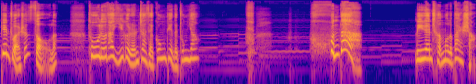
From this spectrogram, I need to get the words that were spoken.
便转身走了，徒留他一个人站在宫殿的中央。混蛋啊！林渊沉默了半晌，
